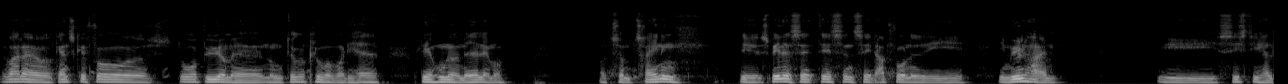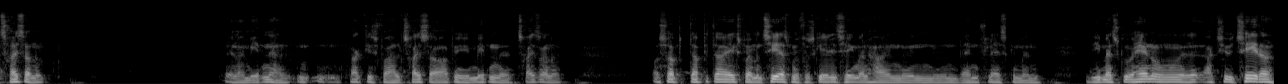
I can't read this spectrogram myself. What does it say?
der var der jo ganske få store byer med nogle dykkerklubber, hvor de havde flere hundrede medlemmer. Og som træning, det spillet det er sådan set opfundet i, i Mülheim i sidste i 50'erne eller midten af, faktisk fra 50'erne op i midten af 60'erne. Og så der, der eksperimenteres med forskellige ting. Man har en, en, en vandflaske, man, fordi man skulle have nogle øh, aktiviteter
